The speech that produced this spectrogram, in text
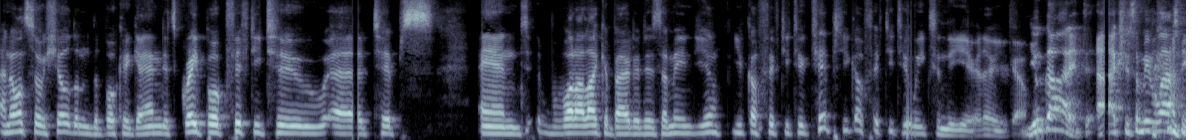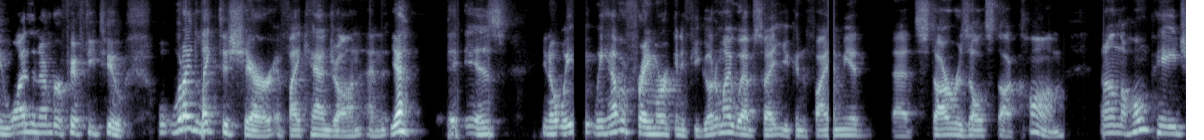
and also show them the book again. It's great book, 52 uh, tips and what I like about it is, I mean, you you've got 52 tips, you got 52 weeks in the year. There you go. You got it. Actually, some people ask me why the number 52. What I'd like to share, if I can, John, and yeah, is you know we we have a framework, and if you go to my website, you can find me at, at starresults.com, and on the homepage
